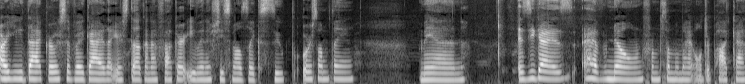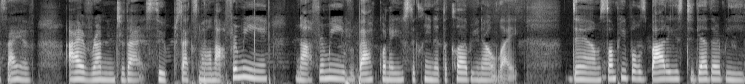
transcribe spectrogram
Are you that gross of a guy that you're still gonna fuck her even if she smells like soup or something? Man, as you guys have known from some of my older podcasts, I have I have run into that soup sex smell. Not for me, not for me. But back when I used to clean at the club, you know, like Damn, some people's bodies together be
